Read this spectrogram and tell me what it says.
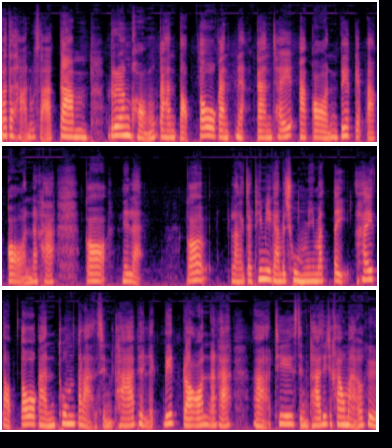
มาตรฐานอุตสาหกรรม เรื่องของการตอบโต้การเนี่ยการใช้อากรเรียกเก็บอากรนะคะ ก็นี่แหละ ก็ หลังจากที่มีการประชุมมีมติให้ตอบโต้การทุ่มตลาดสินค้าแผ่นเหล็กรีดร้อนนะคะะที่สินค้าที่จะเข้ามาก็คือ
